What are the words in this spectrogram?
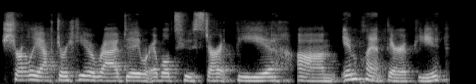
shortly after he arrived, they were able to start the um, implant therapy.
